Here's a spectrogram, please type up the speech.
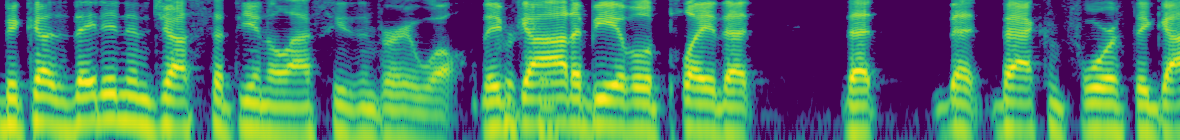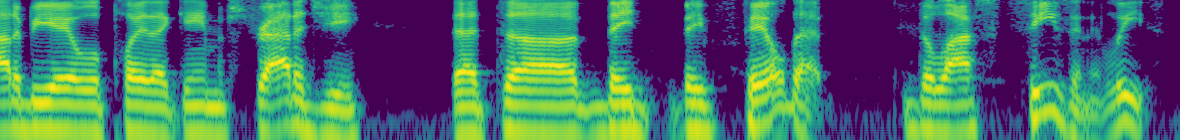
because they didn't adjust at the end of last season very well. They've got to be able to play that that that back and forth. They got to be able to play that game of strategy that uh, they they failed at the last season at least.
